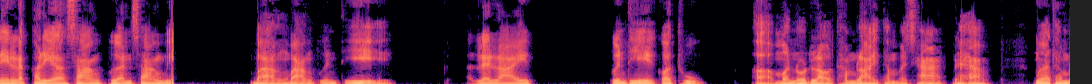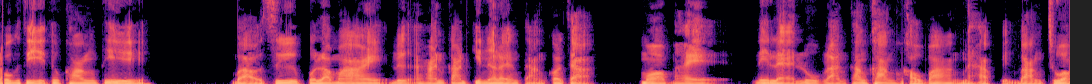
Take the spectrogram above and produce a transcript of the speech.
นี่ละเขาเรียสร้างเพื่อนสร้างมิตรบางบางพื้นที่หลายๆพื้นที่ก็ถูกมนุษย์เราทำลายธรรมชาตินะครับ เมื่อทำปกติทุกครั้งที่บ่าวซื้อผลไม้หรืออาหารการกินอะไรต่างๆ ก็จะมอบให้นี่แหละลูกหลานข้างๆ เขาบ้างนะครับ เป็นบางช่วง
